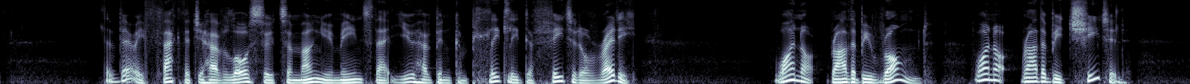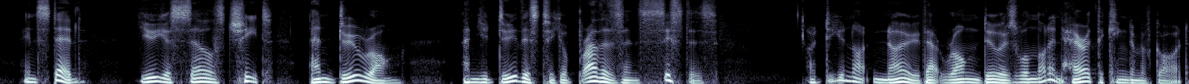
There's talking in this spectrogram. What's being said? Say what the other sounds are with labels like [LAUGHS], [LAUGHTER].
The very fact that you have lawsuits among you means that you have been completely defeated already. Why not rather be wronged? Why not rather be cheated? Instead, you yourselves cheat and do wrong, and you do this to your brothers and sisters. Or do you not know that wrongdoers will not inherit the kingdom of God?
